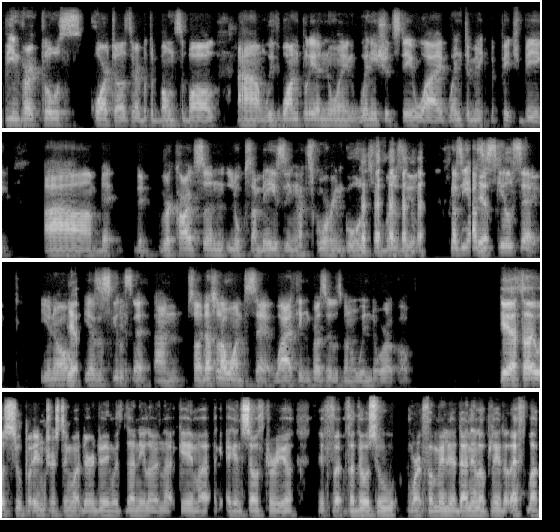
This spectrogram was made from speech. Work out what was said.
being very close quarters, they're able to bounce the ball um, with one player knowing when he should stay wide, when to make the pitch big. Um, the, the Richarlison looks amazing at scoring goals for Brazil because he has yeah. a skill set. You know, yeah. he has a skill set, and so that's what I want to say. Why I think Brazil is going to win the World Cup. Yeah, I thought it was super interesting what they were doing with Danilo in that game uh, against South Korea. If for those who weren't familiar, Danilo played at left back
